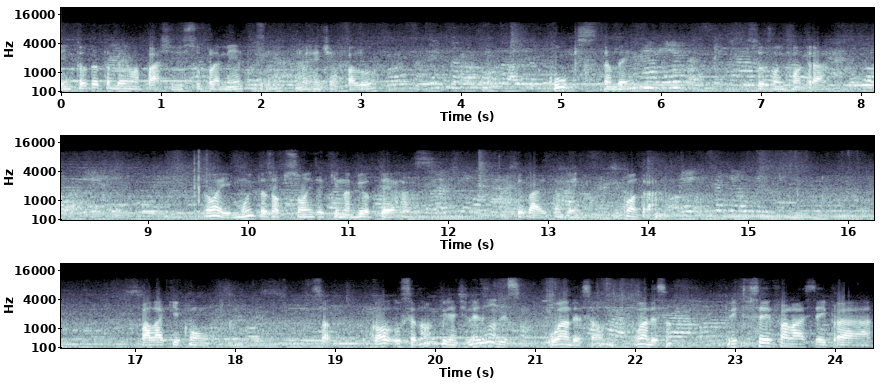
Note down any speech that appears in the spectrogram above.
Tem toda também uma parte de suplementos, né? como a gente já falou. Cookies também, as pessoas vão encontrar. Então aí, muitas opções aqui na Bioterra, você vai também encontrar. Falar aqui com. Qual o seu nome, por gentileza? O Anderson. O Anderson. O Anderson. Queria que você falasse aí para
